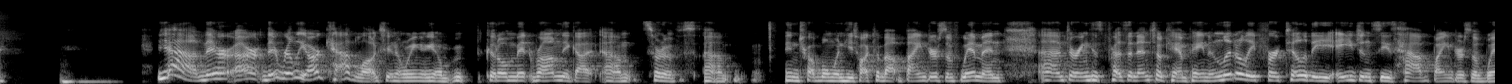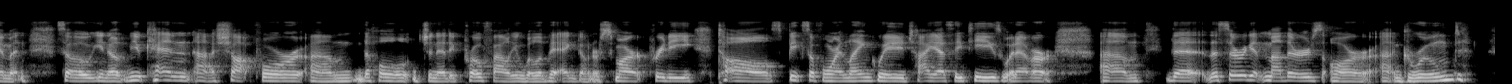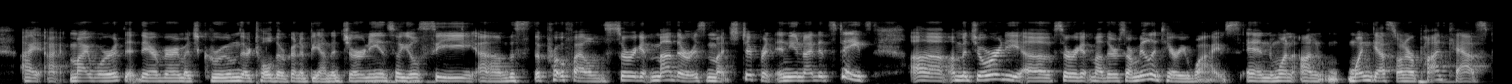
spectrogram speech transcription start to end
Yeah, there are there really are catalogs. You know, we you know good old Mitt Romney got um, sort of um, in trouble when he talked about binders of women uh, during his presidential campaign, and literally fertility agencies have binders of women. So you know you can uh, shop for um, the whole genetic profile, you will, of the egg donor: smart, pretty, tall, speaks a foreign language, high SATs, whatever. Um, the the surrogate mothers are uh, groomed I, I, my word that they're very much groomed. They're told they're going to be on a journey, and so you'll see um, this, the profile of the surrogate mother is much different. In the United States, uh, a majority of surrogate mothers are military wives, and one on one guest on our podcast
